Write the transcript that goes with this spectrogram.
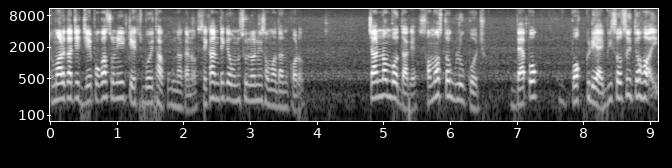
তোমার কাছে যে প্রকাশনীর টেক্সট বই থাকুক না কেন, সেখান থেকে অনুশীলনী সমাধান করো। চার নম্বর দাগে, সমস্ত গ্লুকোজ ব্যাপক প্রক্রিয়ায় বিশ্বসিত হয়।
